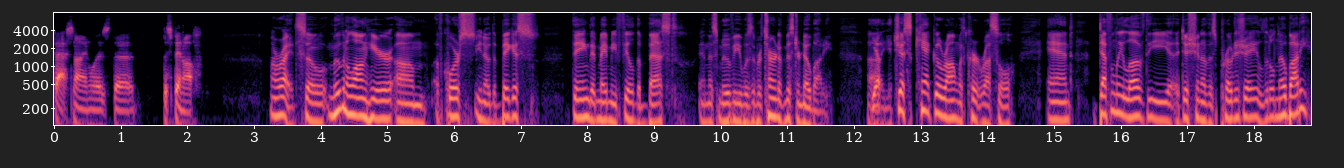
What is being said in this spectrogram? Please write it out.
Fast Nine was the the spinoff. All right, so moving along here, um, of course, you know the biggest thing that made me feel the best in this movie was the return of Mister Nobody. Uh, Yep. You just can't go wrong with Kurt Russell, and definitely love the addition of his protege, Little Nobody,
